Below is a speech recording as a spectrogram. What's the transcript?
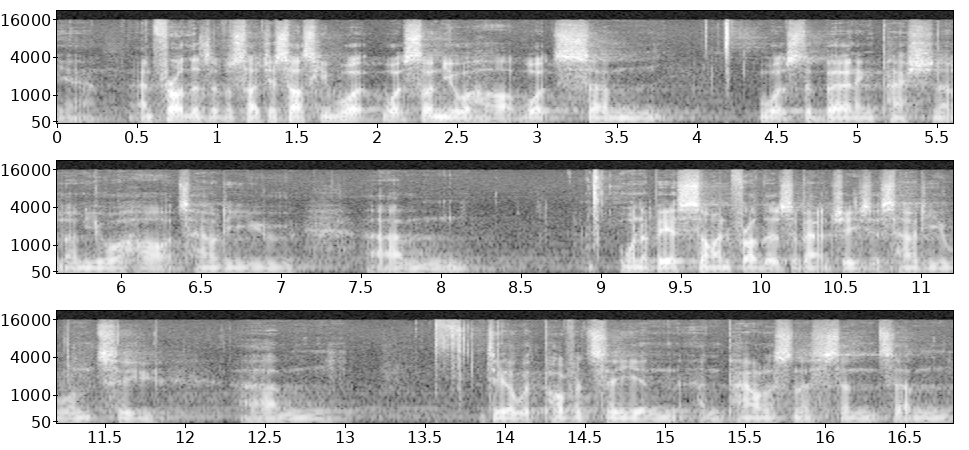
Yeah. And for others of us, I just ask you, what, what's on your heart? What's, um, what's the burning passion on your heart? How do you um, want to be a sign for others about Jesus? How do you want to um, deal with poverty and, and powerlessness and um,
